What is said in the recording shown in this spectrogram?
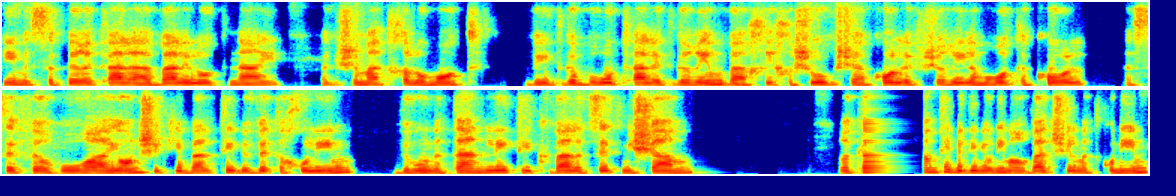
היא מספרת על אהבה ללא תנאי, הגשמת חלומות, והתגברות על אתגרים, והכי חשוב שהכל אפשרי למרות הכל, הספר הוא רעיון שקיבלתי בבית החולים, והוא נתן לי תקווה לצאת משם. רקמתי בדמיוני מרבד של מתכונים,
